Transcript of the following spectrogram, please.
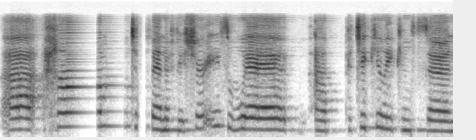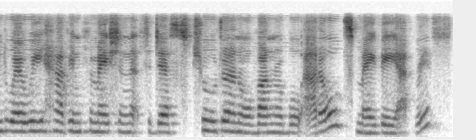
Uh, harm to beneficiaries, we're uh, particularly concerned where we have information that suggests children or vulnerable adults may be at risk.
